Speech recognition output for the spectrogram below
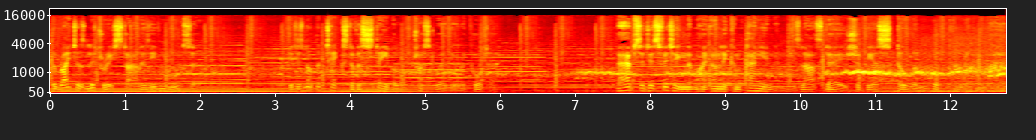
the writer's literary style is even more so. It is not the text of a stable or trustworthy reporter. Perhaps it is fitting that my only companion in these last days should be a stolen book written by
